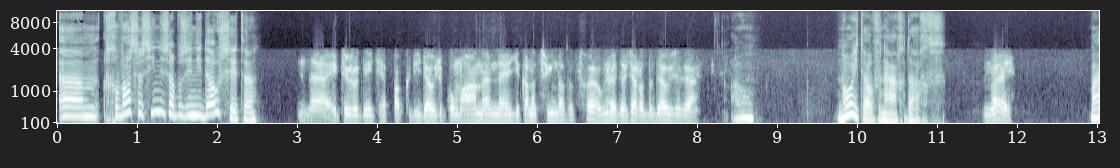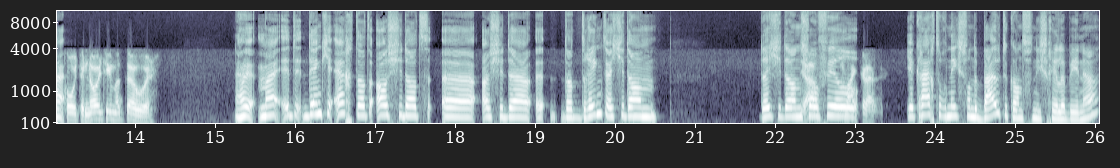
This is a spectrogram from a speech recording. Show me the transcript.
ehm, gewassen sinaasappels in die doos zitten? Nee, natuurlijk niet. Je pakt die dozen kom aan en eh, je kan het zien dat het gewoon uh, dezelfde dozen zijn. Oh, nooit over nagedacht. Nee, Maar ik hoort er nooit iemand over. Nou ja, maar denk je echt dat als je dat, eh, als je daar, eh, dat drinkt, dat je dan, dat je dan Ja, zoveel... Je krijgt toch niks van de buitenkant van die schillen binnen?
